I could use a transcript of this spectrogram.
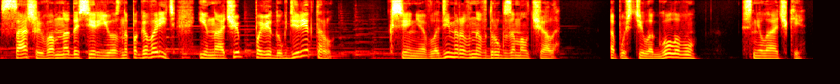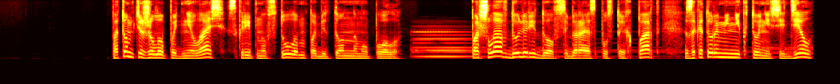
С Сашей вам надо серьезно поговорить, иначе поведу к директору». Ксения Владимировна вдруг замолчала, опустила голову, сняла очки. Потом тяжело поднялась, скрипнув стулом по бетонному полу. Пошла вдоль рядов, собирая с пустых парт, за которыми никто не сидел,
